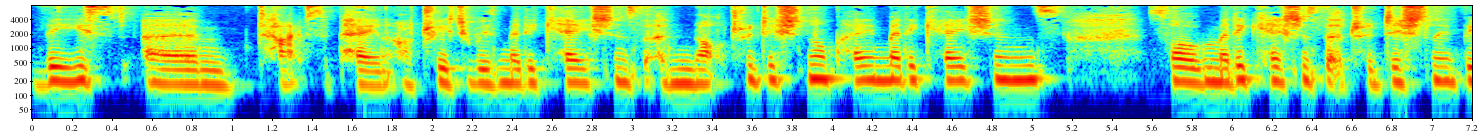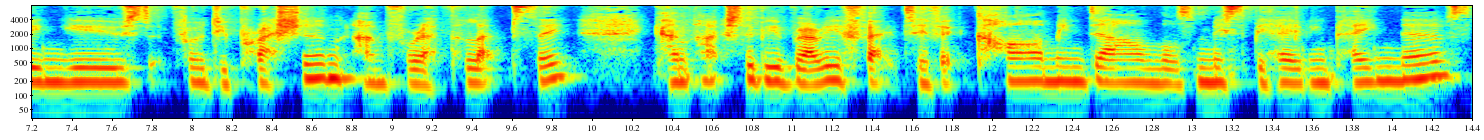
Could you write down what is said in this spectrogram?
these um, types of pain are treated with medications that are not traditional pain medications. So, medications that are traditionally been used for depression and for epilepsy can actually be very effective at calming down those misbehaving pain nerves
